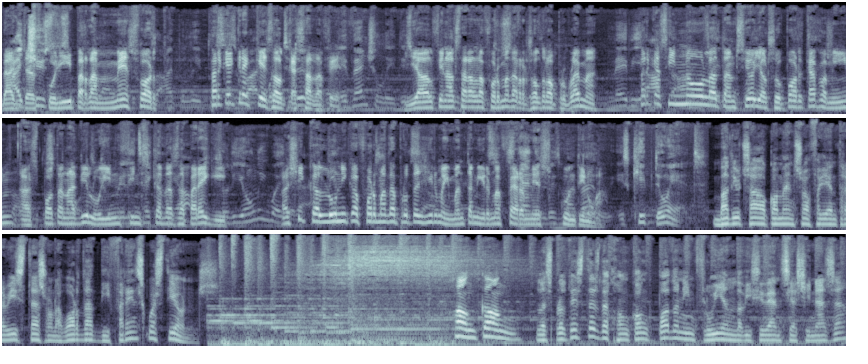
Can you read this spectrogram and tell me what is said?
Vaig escollir parlar més fort, perquè crec que és el que s'ha de fer. I al final serà la forma de resoldre el problema, perquè si no, l'atenció i el suport cap a mi es pot anar diluint fins que desaparegui. Així que l'única forma de protegir-me i mantenir-me ferm és continuar. It. Badiutzao comença a oferir entrevistes on aborda diferents qüestions. Hong Kong. Les protestes de Hong Kong poden influir en la dissidència xinesa?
